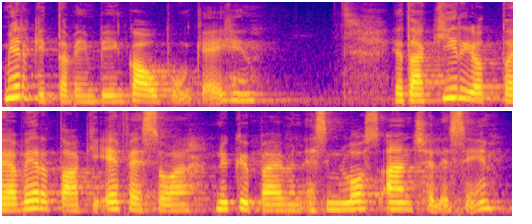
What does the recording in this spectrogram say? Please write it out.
merkittävimpiin kaupunkeihin. Ja tämä kirjoittaja vertaakin Efesoa nykypäivän esim. Los Angelesiin.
